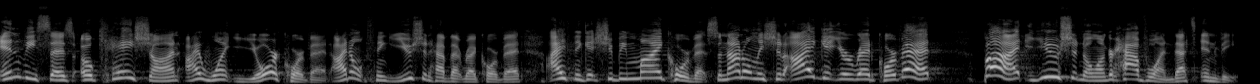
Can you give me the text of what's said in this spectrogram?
Envy says, okay, Sean, I want your Corvette. I don't think you should have that red Corvette. I think it should be my Corvette. So not only should I get your red Corvette, but you should no longer have one. That's envy.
